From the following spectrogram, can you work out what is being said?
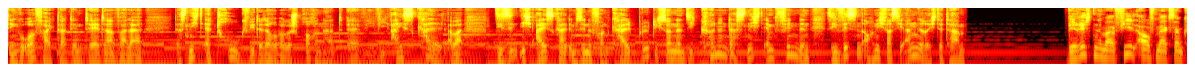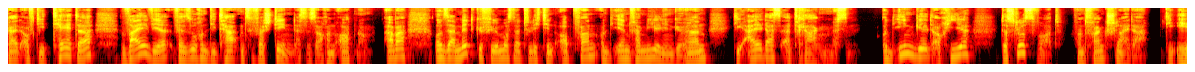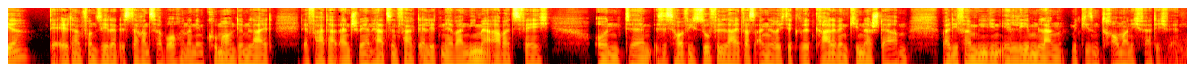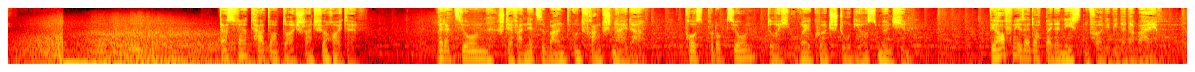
den geohrfeigt hat, den Täter, weil er das nicht ertrug, wie der darüber gesprochen hat, äh, wie, wie eiskalt. Aber die sind nicht eiskalt im Sinne von kaltblütig, sondern sie können das nicht empfinden. Sie wissen auch nicht, was sie angerichtet haben. Wir richten immer viel Aufmerksamkeit auf die Täter, weil wir versuchen, die Taten zu verstehen. Das ist auch in Ordnung. Aber unser Mitgefühl muss natürlich den Opfern und ihren Familien gehören, die all das ertragen müssen. Und ihnen gilt auch hier das Schlusswort von Frank Schneider. Die Ehe der Eltern von Sedat ist daran zerbrochen, an dem Kummer und dem Leid. Der Vater hat einen schweren Herzinfarkt erlitten, er war nie mehr arbeitsfähig und äh, es ist häufig so viel Leid, was angerichtet wird, gerade wenn Kinder sterben, weil die Familien ihr Leben lang mit diesem Trauma nicht fertig werden. Das war Tatort Deutschland für heute. Redaktion Stefan Netzeband und Frank Schneider. Postproduktion durch Record Studios München. Wir hoffen, ihr seid auch bei der nächsten Folge wieder dabei.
